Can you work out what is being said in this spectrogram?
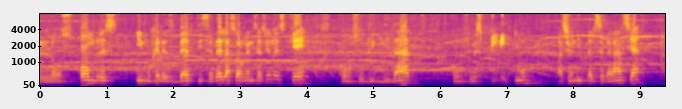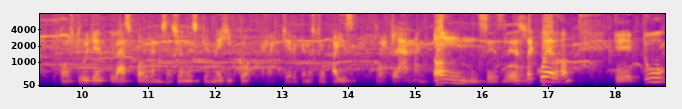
los hombres y mujeres vértice de las organizaciones que con su dignidad, con su espíritu, pasión y perseverancia construyen las organizaciones que México requiere, que nuestro país reclama. Entonces, les recuerdo que tú,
